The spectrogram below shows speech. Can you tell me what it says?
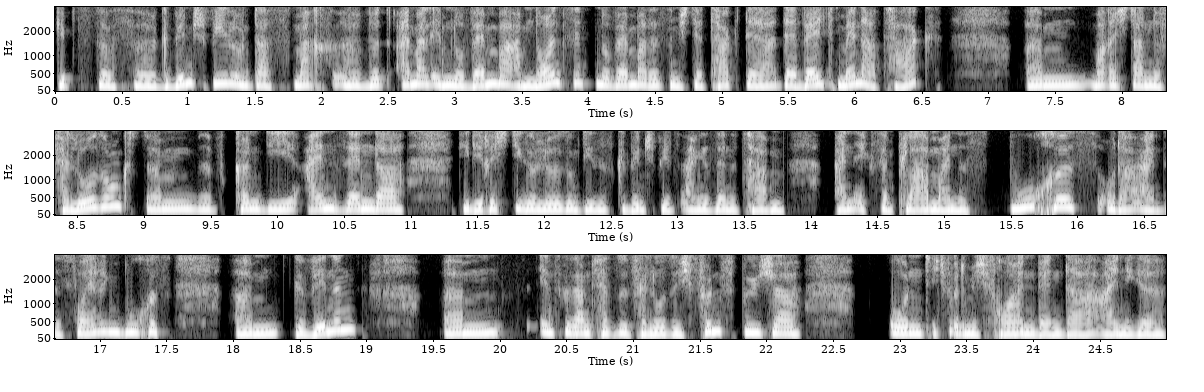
gibt es das äh, Gewinnspiel und das mach, äh, wird einmal im November, am 19. November, das ist nämlich der Tag, der, der Weltmännertag, ähm, mache ich dann eine Verlosung. Ähm, können die Einsender, die die richtige Lösung dieses Gewinnspiels eingesendet haben, ein Exemplar meines Buches oder ein, des vorherigen Buches ähm, gewinnen. Ähm, insgesamt verlose ich fünf Bücher und ich würde mich freuen, wenn da einige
